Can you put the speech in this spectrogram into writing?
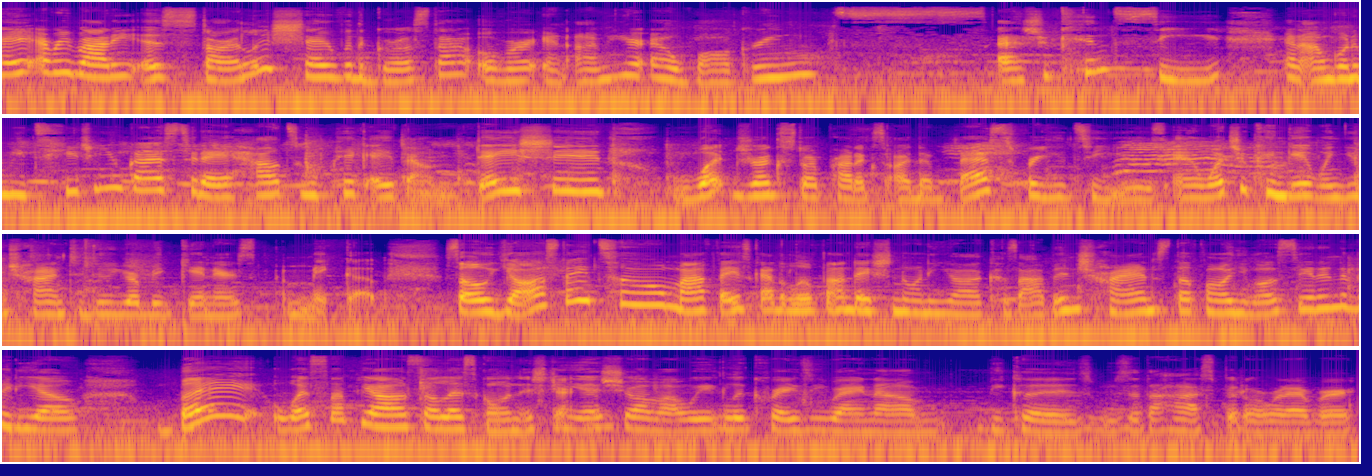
Hey everybody, it's Starless Shay with Girl Start Over and I'm here at Walgreens as you can see. And i'm going to be teaching you guys today how to pick a foundation what drugstore products are the best for you to use and what you can get when you're trying to do your beginner's makeup. So y'all stay tuned. My face got a little foundation on it y'all because i've been trying stuff on. You gonna see it in the video. But what's up y'all? So let's go on this journey. Yeah sure. My wig look crazy right now because we was at the hospital or whatever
